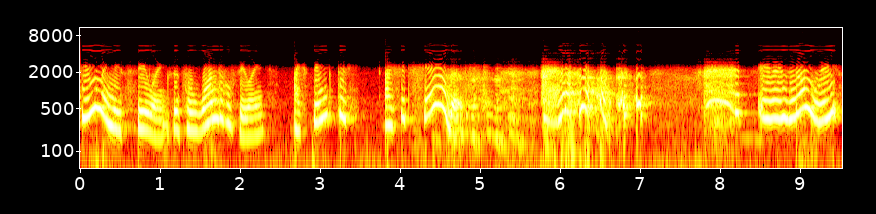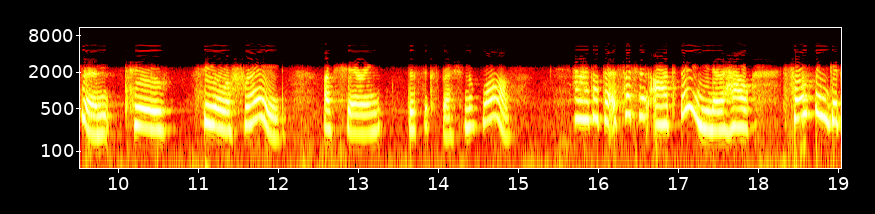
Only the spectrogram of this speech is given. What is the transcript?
feeling these feelings. It's a wonderful feeling. I think that I should share this. There's no reason to feel afraid of sharing this expression of love. And I thought that is such an odd thing, you know, how something gets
